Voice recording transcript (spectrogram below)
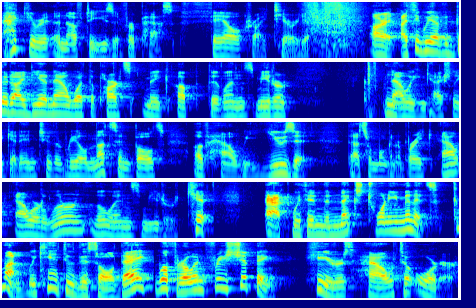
accurate enough to use it for pass fail criteria. All right, I think we have a good idea now what the parts make up the lens meter. Now we can actually get into the real nuts and bolts of how we use it. That's when we're gonna break out our Learn the Lens Meter kit. Act within the next 20 minutes. Come on, we can't do this all day. We'll throw in free shipping. Here's how to order.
